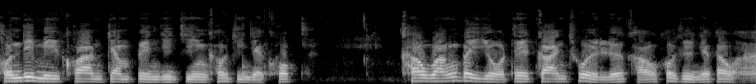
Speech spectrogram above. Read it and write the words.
คนที่มีความจำเป็นจริง ๆ เขาจึงจะคบ เขาหวังประโยชน์ในการช่วยเหลือเขาเขาจึงจะเข้าหา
